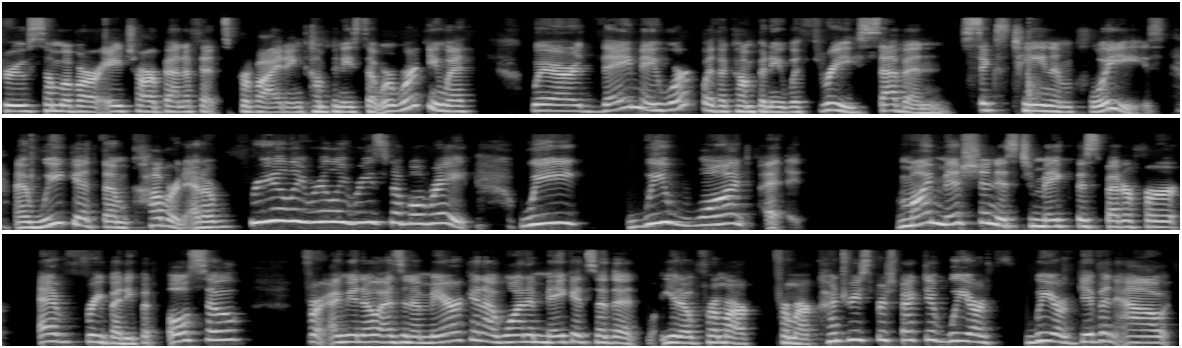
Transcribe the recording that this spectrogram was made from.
through some of our hr benefits providing companies that we're working with where they may work with a company with three, seven, 16 employees, and we get them covered at a really, really reasonable rate. We we want uh, my mission is to make this better for everybody, but also for I mean, you know, as an American, I want to make it so that you know, from our from our country's perspective, we are we are given out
